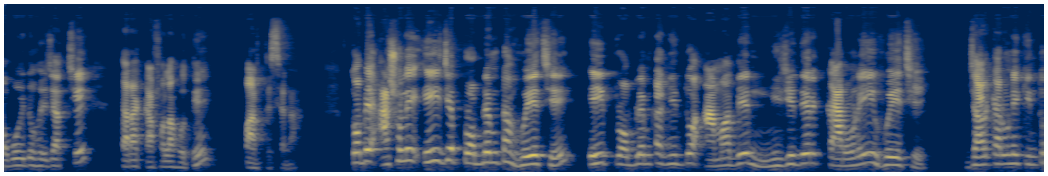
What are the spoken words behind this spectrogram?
অবৈধ হয়ে যাচ্ছে, তারা কাফালা হতে পারতেছে না। তবে আসলে এই যে প্রবলেমটা হয়েছে, এই প্রবলেমটা কিন্তু আমাদের নিজেদের কারণেই হয়েছে, যার কারণে কিন্তু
